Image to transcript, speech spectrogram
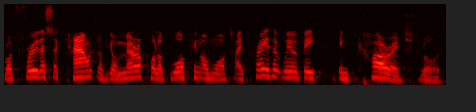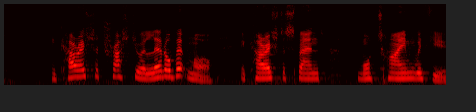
Lord, through this account of your miracle of walking on water, I pray that we would be encouraged, Lord. Encouraged to trust you a little bit more. Encouraged to spend more time with you.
